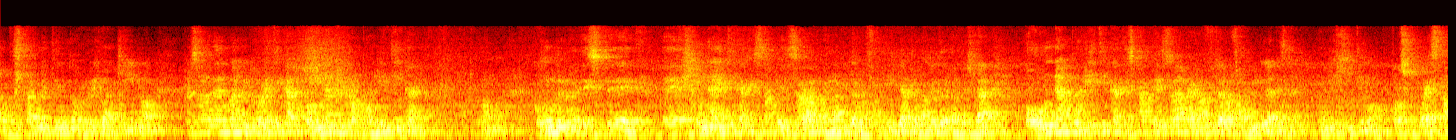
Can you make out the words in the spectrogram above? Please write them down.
por, estar metiendo ruido aquí, ¿no? Puedes hablar de una microética o una micropolítica, ¿no? Este, eh, una ética que está pensada para el ámbito de la familia, para el ámbito de la sociedad, o una política que está pensada para el ámbito de la familia, es muy legítimo, por supuesto,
